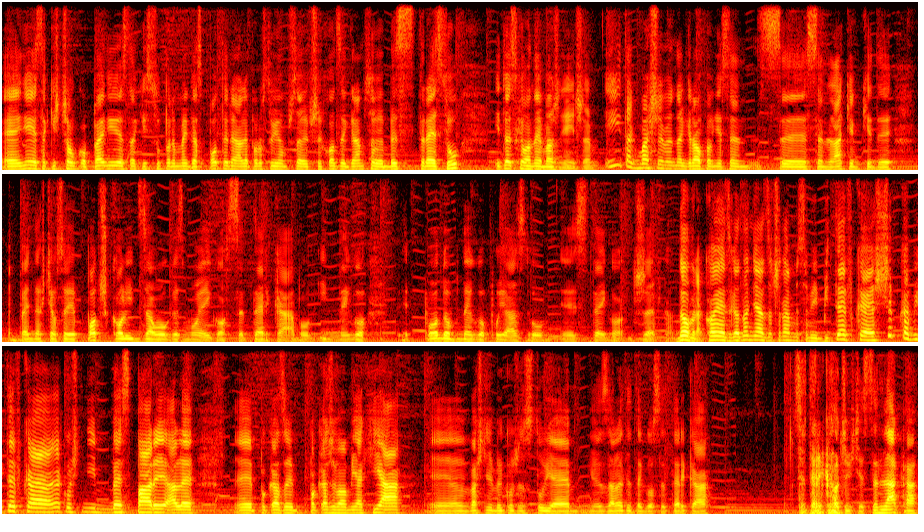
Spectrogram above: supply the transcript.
E, nie jest jakiś czołg OP, nie jest jakiś super mega spotter, ale po prostu ją sobie przychodzę, gram sobie bez stresu i to jest chyba najważniejsze. I tak właśnie będę grał pewnie sen, z Senlakiem, kiedy będę chciał sobie podszkolić załogę z mojego seterka albo innego e, podobnego pojazdu e, z tego drzewka. Dobra, koniec gadania, zaczynamy sobie bitewkę. Szybka bitewka, jakoś nie bez pary, ale e, pokażę, pokażę Wam jak ja właśnie wykorzystuję zalety tego seterka. Seterka oczywiście, Senlaka,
